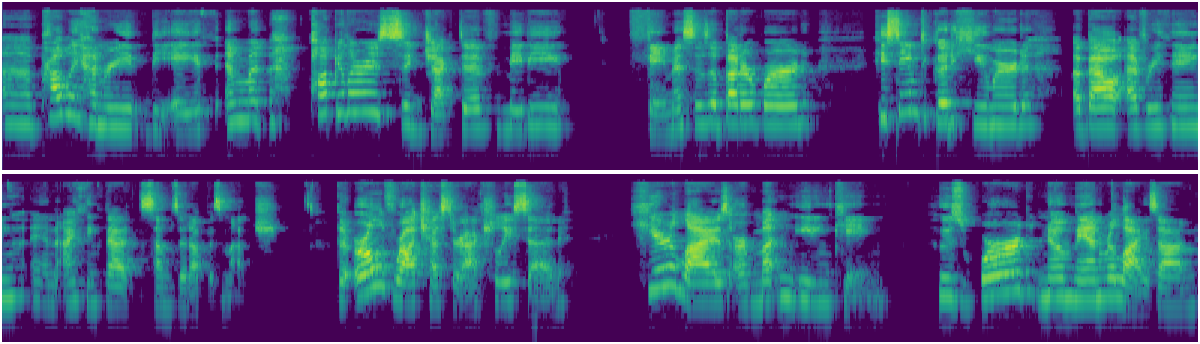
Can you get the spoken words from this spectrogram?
uh, probably Henry VIII. And popular is subjective, maybe famous is a better word. He seemed good humored about everything, and I think that sums it up as much. The Earl of Rochester actually said, Here lies our mutton eating king, whose word no man relies on,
